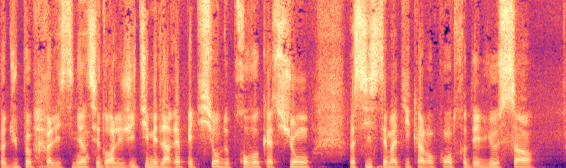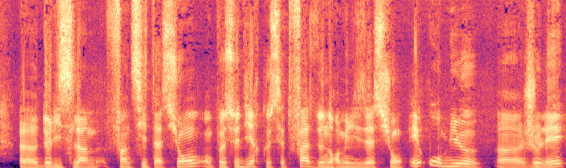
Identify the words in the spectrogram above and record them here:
du peuple palestinien de ses droits légitimes et de la répétition de provocations systématiques à l'encontre des lieux saints euh, de l'islam. Fin de citation. On peut se dire que cette phase de normalisation est au mieux euh, gelée,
